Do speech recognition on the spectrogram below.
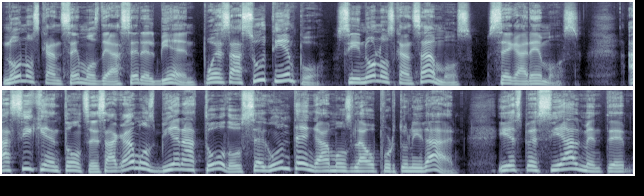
No nos cansemos de hacer el bien, pues a su tiempo, si no nos cansamos, segaremos. Así que entonces hagamos bien a todos según tengamos la oportunidad, y especialmente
